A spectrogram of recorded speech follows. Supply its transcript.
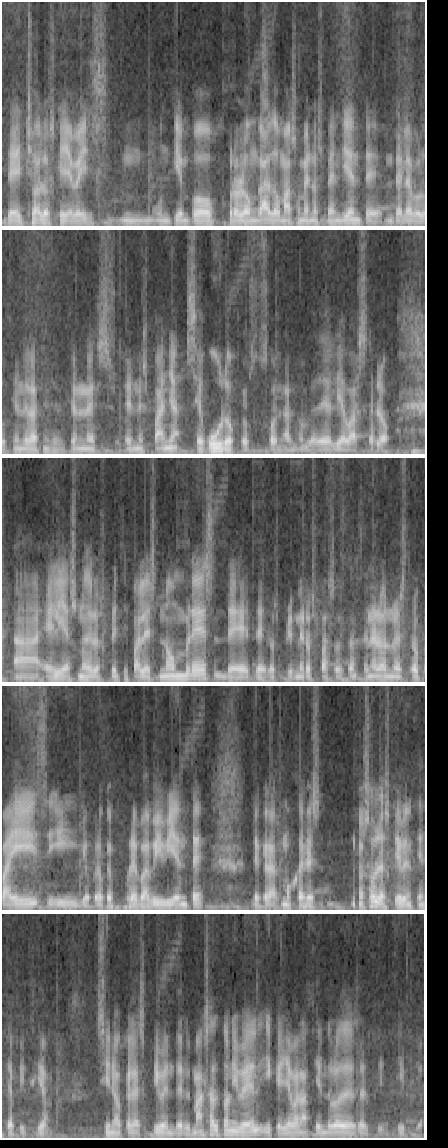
De hecho, a los que llevéis mm, un tiempo prolongado, más o menos pendiente de la evolución de la ciencia ficción en España, seguro que os suena el nombre de Elia Barceló. Uh, Elia es uno de los principales nombres de, los primeros pasos del género en nuestro país y yo creo que prueba viviente de que las mujeres no solo escriben ciencia ficción, sino que la escriben del más alto nivel y que llevan haciéndolo desde el principio.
